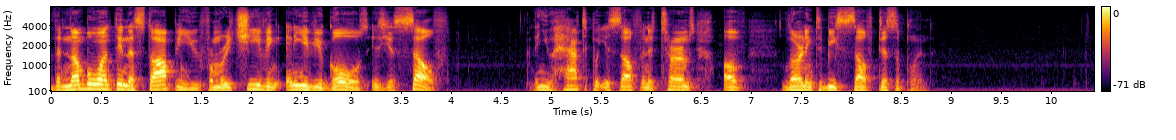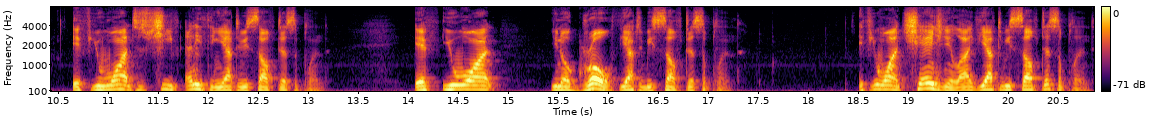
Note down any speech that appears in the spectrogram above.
the number one thing that's stopping you from achieving any of your goals is yourself, then you have to put yourself into terms of learning to be self disciplined. If you want to achieve anything, you have to be self disciplined. If you want, you know, growth, you have to be self disciplined. If you want change in your life, you have to be self disciplined.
